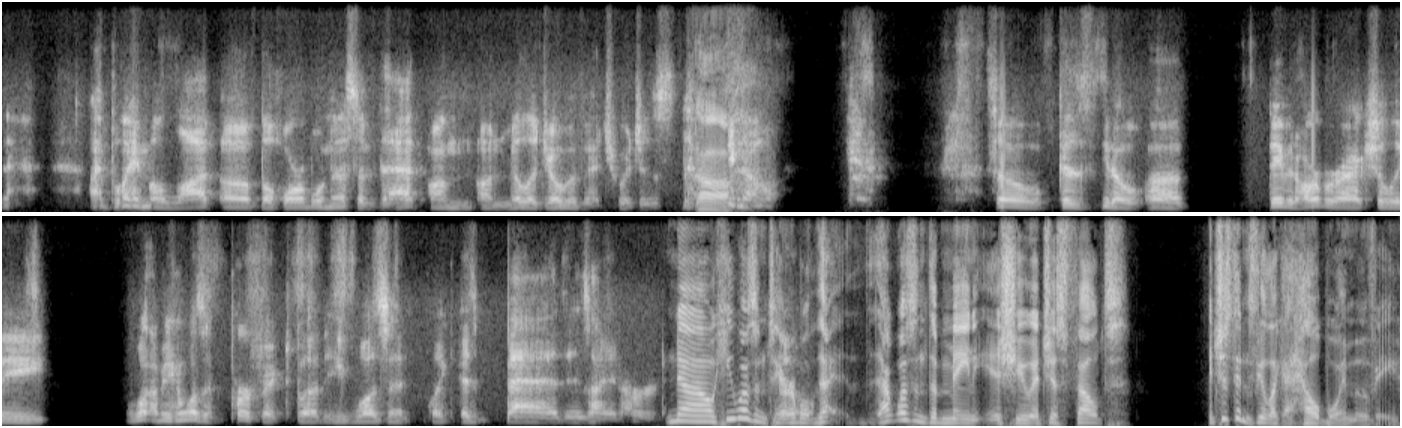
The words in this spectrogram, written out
I blame a lot of the horribleness of that on on Milla Jovovich, which is Oh, you know, so because you know, uh, David Harbour actually, I mean, he wasn't perfect, but he wasn't like as bad as I had heard. No, he wasn't terrible. No. That that wasn't the main issue. It just felt it just didn't feel like a Hellboy movie,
